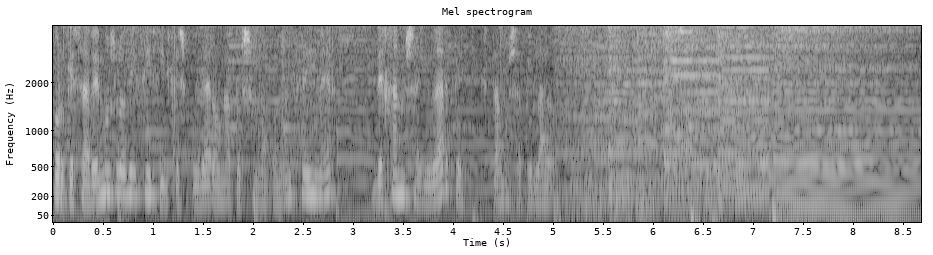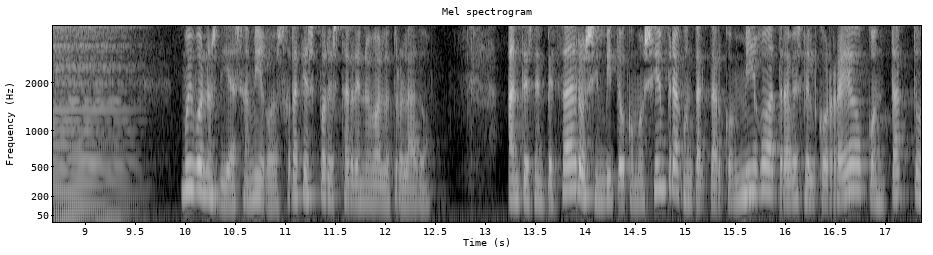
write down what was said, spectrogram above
Porque sabemos lo difícil que es cuidar a una persona con Alzheimer, déjanos ayudarte, estamos a tu lado. Muy buenos días amigos, gracias por estar de nuevo al otro lado. Antes de empezar, os invito como siempre a contactar conmigo a través del correo contacto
